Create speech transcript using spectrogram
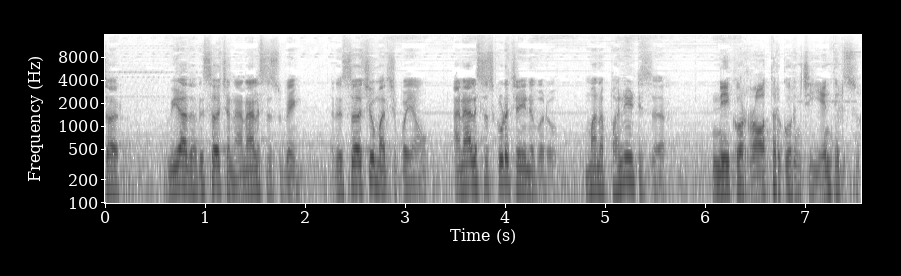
Sir we are the research and analysis wing research మర్చిపోయాం. అనాలిసిస్ కూడా చేయనివ్వరు. మన పని ఏంటి సార్ నీకు రాతర్ గురించి ఏం తెలుసు?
